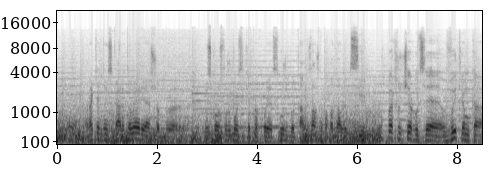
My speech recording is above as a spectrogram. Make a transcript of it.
Ну, Ракетницька артилерія, щоб е, військовослужбовці, які проходять службу, там завжди попадали в ціль. В першу чергу це витримка,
